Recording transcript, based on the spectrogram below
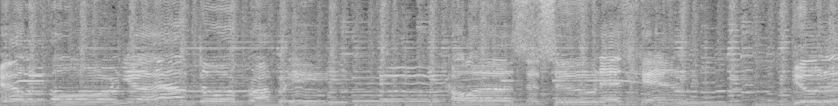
California outdoor properties. Call us as soon as you can. You'll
